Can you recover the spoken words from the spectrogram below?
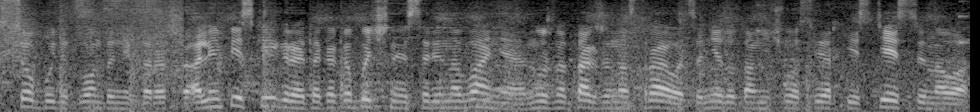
все будет в Лондоне хорошо. Олимпийские игры это как обычные соревнования. Нужно также настраиваться, нету там ничего сверхъестественного.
